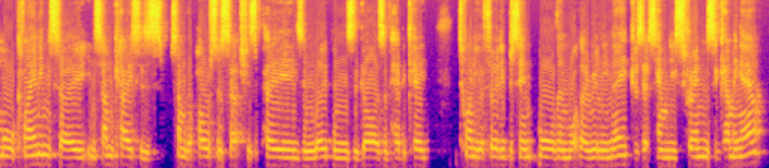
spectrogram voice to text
more cleaning. So in some cases, some of the pulses, such as peas and lupins, the guys have had to keep 20 or 30% more than what they really need because that's how many screens are coming out.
